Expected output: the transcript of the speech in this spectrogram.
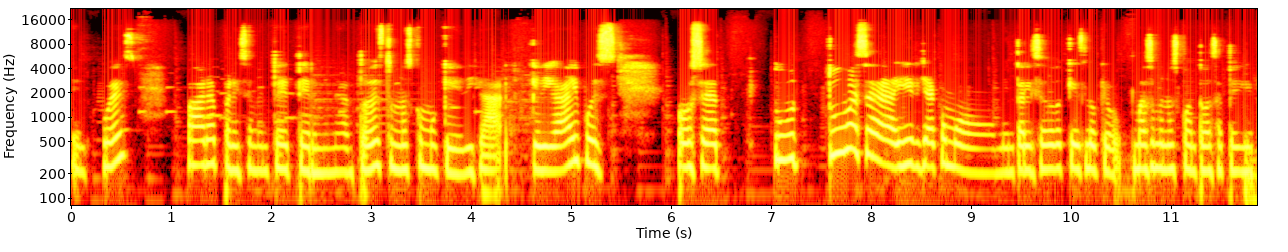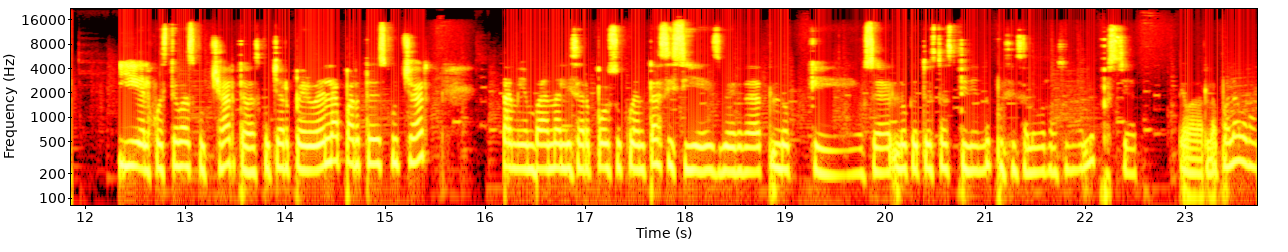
el juez para precisamente determinar todo esto. No es como que diga, que diga, ay, pues, o sea, tú, tú vas a ir ya como mentalizado de qué es lo que, más o menos cuánto vas a pedir. Y el juez te va a escuchar, te va a escuchar, pero él aparte de escuchar, también va a analizar por su cuenta si sí es verdad lo que, o sea, lo que tú estás pidiendo, pues es algo razonable, pues ya te va a dar la palabra.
